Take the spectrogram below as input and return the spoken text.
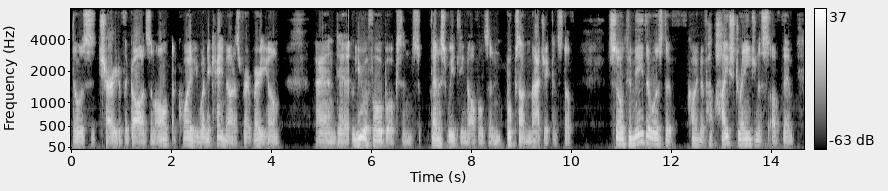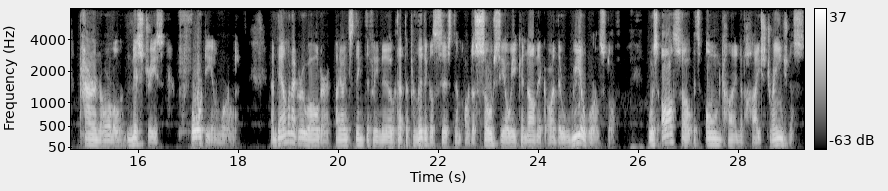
those Chariot of the Gods and all and quite when they came out, very, very young and uh, UFO books and Dennis Wheatley novels and books on magic and stuff. So to me, there was the kind of high strangeness of the paranormal mysteries Fortean world. And then when I grew older, I instinctively knew that the political system or the socio-economic or the real world stuff was also its own kind of high strangeness.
